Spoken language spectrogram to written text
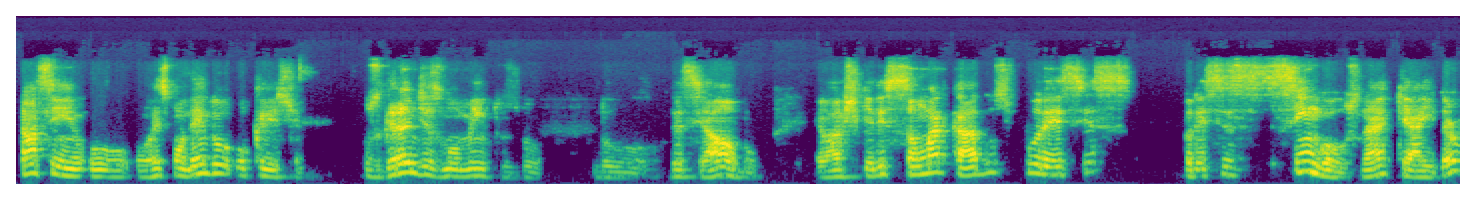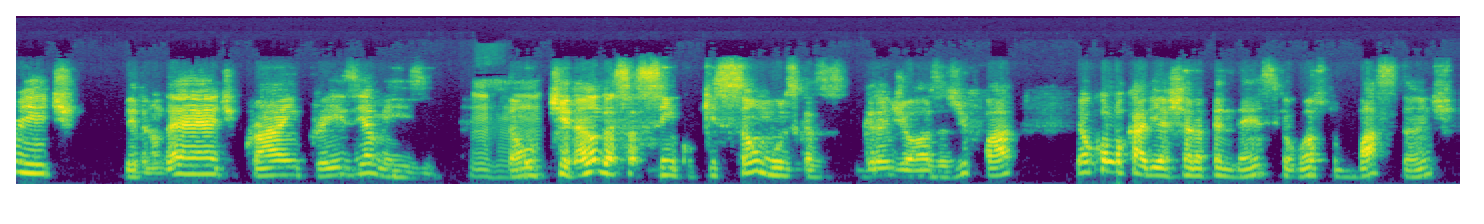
Então, assim, o, o- respondendo o Christian, os grandes momentos do, do- desse álbum, eu acho que eles são marcados por esses, por esses singles, né? Que é Eat the Rich, Living on the Edge, Crying, Crazy e Amazing. Uhum. Então, tirando essas cinco, que são músicas grandiosas de fato, eu colocaria Shut Up Dance, que eu gosto bastante.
